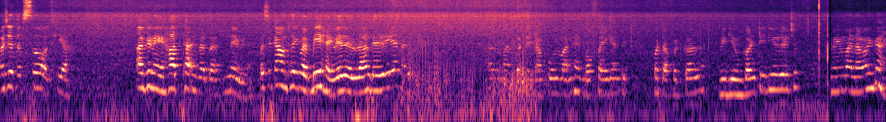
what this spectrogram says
હજે તો સો થયા. આગળ હાથ થાય હતા નહીં પછી કામ થઈ ગયા, બે હાઈ વેરે રાંધે રહીએ ને. હનુમાન બટેટા ફોલવાના હે, બફાઈ ગયા ફટાફટ કર વીડિયો કન્ટિન્યુ રહેજો. મહેમાન આવે ગયા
